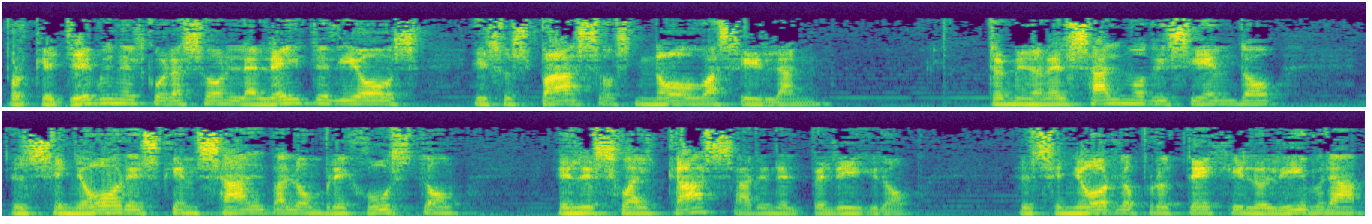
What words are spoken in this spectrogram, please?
porque lleva en el corazón la ley de Dios y sus pasos no vacilan. Terminará el salmo diciendo, el Señor es quien salva al hombre justo, Él es su alcázar en el peligro. El Señor lo protege y lo libra,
